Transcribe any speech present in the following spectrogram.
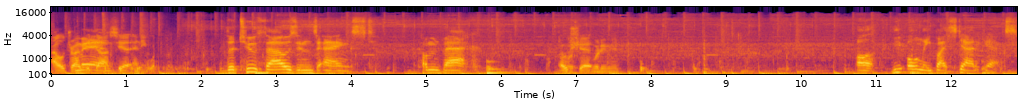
I'll drive Man. the Dacia anyway. The 2000s angst coming back. Oh shit. What do you mean? Uh, the only by Static X.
